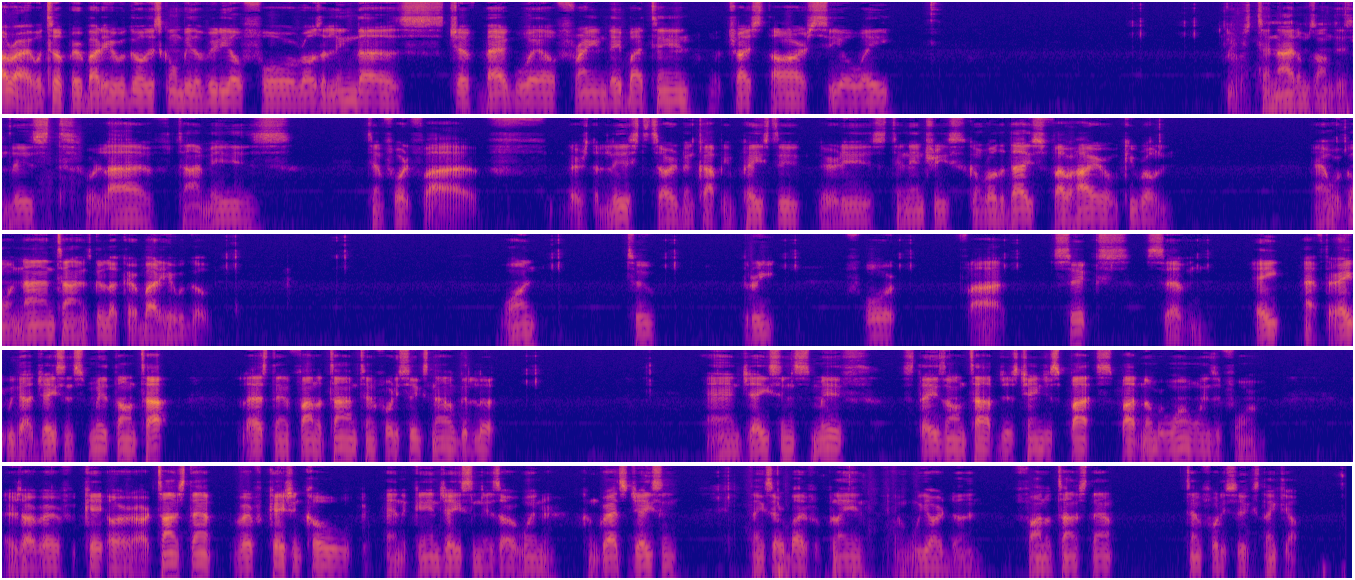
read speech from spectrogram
Alright, what's up everybody? Here we go. This is going to be the video for Rosalinda's Jeff Bagwell framed 8x10 with TriStar COA. There's 10 items on this list. We're live. Time is 1045. There's the list. It's already been copied and pasted. There it is. 10 entries. Gonna roll the dice. Five or higher. We'll keep rolling. And we're going nine times. Good luck everybody. Here we go. One, two, three, four, five, six, seven, eight. After eight, we got Jason Smith on top. Last and final time, 1046 now. Good luck. And Jason Smith stays on top, just changes spots. Spot number one wins it for him. There's our verification or our timestamp verification code. And again, Jason is our winner. Congrats, Jason. Thanks everybody for playing, and we are done. Final timestamp 1046. Thank y'all.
